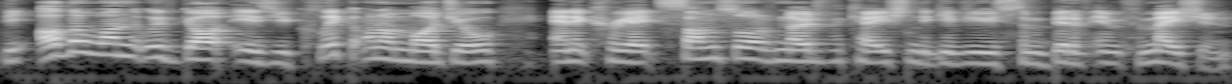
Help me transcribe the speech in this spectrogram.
The other one that we've got is you click on a module and it creates some sort of notification to give you some bit of information.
